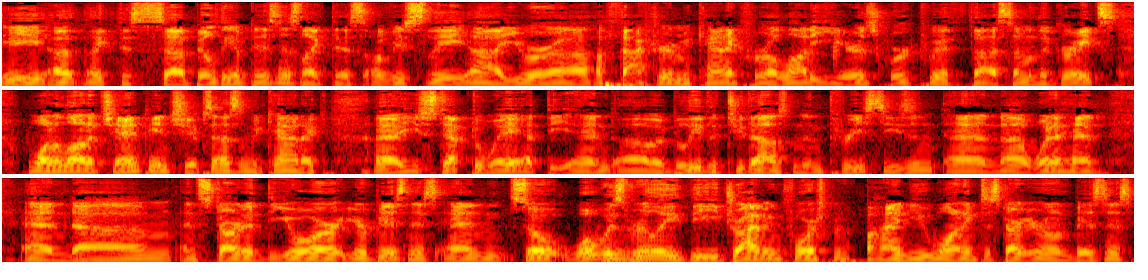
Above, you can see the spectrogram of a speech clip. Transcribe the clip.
a uh, like this uh, building a business like this? Obviously, uh, you were a, a, factory mechanic for a lot of years. Worked with uh, some of the greats. Won a lot of championships as a mechanic. you stepped away at the end of, I believe, the 2003 season, and went ahead and um, and started your your business. And so, what was really the driving force behind you wanting to start your own business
